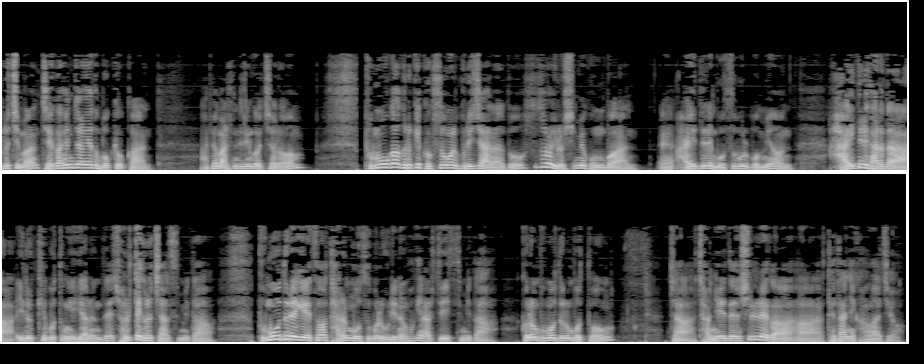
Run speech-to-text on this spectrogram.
그렇지만 제가 현장에서 목격한 앞에 말씀드린 것처럼 부모가 그렇게 극성을 부리지 않아도 스스로 열심히 공부한 예, 아이들의 모습을 보면 아이들이 다르다 이렇게 보통 얘기하는데 절대 그렇지 않습니다. 부모들에게서 다른 모습을 우리는 확인할 수 있습니다. 그런 부모들은 보통 자 자녀에 대한 신뢰가 아, 대단히 강하죠.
